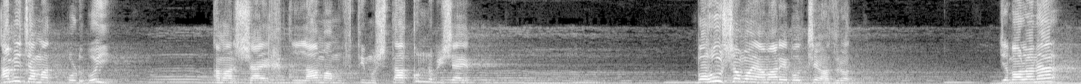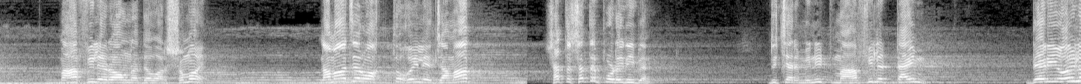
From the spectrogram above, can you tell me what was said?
আমি জামাত পড়বই। আমার শায়েখ আল্লামা মুফতি মুশতাকুন নবী সাহেব বহু সময় আমারে বলছে হজরত যে মৌলানা মাহফিলে রওনা দেওয়ার সময় নামাজের ওয়াক্ত হইলে জামাত সাথে সাথে পড়ে নিবেন। দুই চার মিনিট মাহফিলের টাইম দেরি হইল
